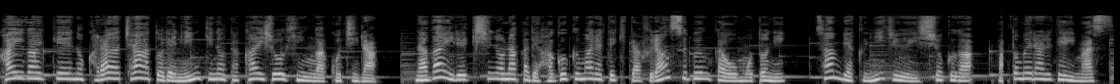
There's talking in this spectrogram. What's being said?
海外系のカラーチャートで人気の高い商品がこちら。長い歴史の中で育まれてきたフランス文化をもとに321色がまとめられています。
